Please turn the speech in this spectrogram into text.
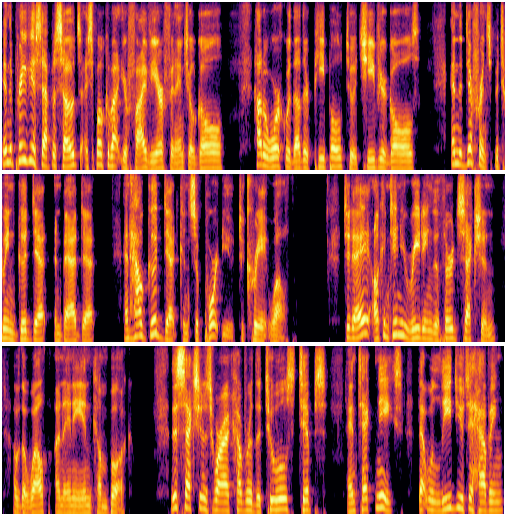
In the previous episodes, I spoke about your five year financial goal, how to work with other people to achieve your goals, and the difference between good debt and bad debt, and how good debt can support you to create wealth. Today, I'll continue reading the third section of the Wealth on Any Income book. This section is where I cover the tools, tips, and techniques that will lead you to having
